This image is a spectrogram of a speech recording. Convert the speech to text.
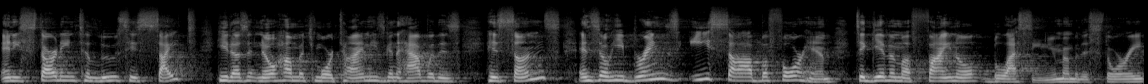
and he's starting to lose his sight he doesn't know how much more time he's going to have with his, his sons. And so he brings Esau before him to give him a final blessing. You remember this story?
